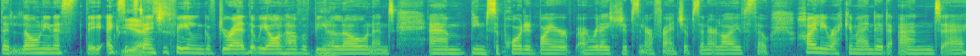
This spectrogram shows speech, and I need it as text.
the loneliness, the existential Yes. feeling of dread that we all have of being Yeah. alone and um, being supported by our, our relationships and our friendships and our lives. So highly recommended, and uh,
